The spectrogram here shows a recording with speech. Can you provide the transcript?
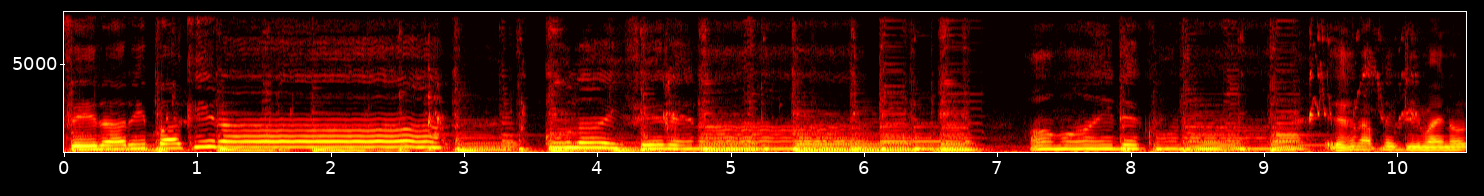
ফেরারি পাখিরা কুলাই ফেরে না। আমায় ডেকো না। দেখেন আপনি ডি মাইনর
